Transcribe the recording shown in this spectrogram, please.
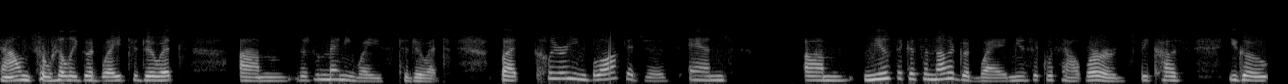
sound's a really good way to do it. Um, there's many ways to do it, but clearing blockages and um, music is another good way. Music without words, because you go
